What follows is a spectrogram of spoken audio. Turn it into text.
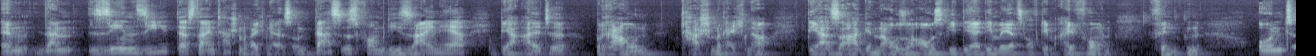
ähm, dann sehen Sie, dass da ein Taschenrechner ist. Und das ist vom Design her der alte Braun Taschenrechner. Der sah genauso aus wie der, den wir jetzt auf dem iPhone finden. Und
